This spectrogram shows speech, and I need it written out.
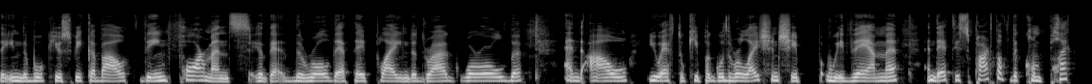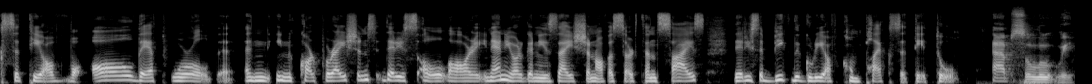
in the book you speak about the informants, uh, the, the role that they play in the drug world, and how you have to keep a good relationship with them. And that is part of the complexity of all that world. And in corporations, there is a lot, in any organization of a certain size, there is a big degree of complexity too. Absolutely.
